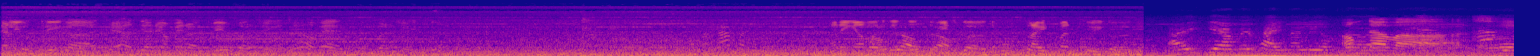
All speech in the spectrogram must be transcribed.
ફાઇનલી ઉતરી ગયા છે અત્યારે અમે રનવે ઉપર જઈએ છીએ હવે એરપોર્ટ પર જઈશું અને અહીંયા વર્ધન તો સૂઈ જ ગયો હતો ફ્લાઇટમાં જ સૂઈ ગયો હતો આવી ગયા અમે ફાઇનલી અમદાવાદ ને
